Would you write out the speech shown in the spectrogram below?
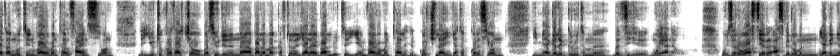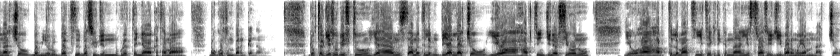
ያጠኑት environmental science ሲሆን ልዩ ትኩረታቸው በስዊድንና በዓለም አቀፍ ደረጃ ላይ ባሉት የ environmental ህጎች ላይ ያተኮረ ሲሆን የሚያገለግሉትም በዚህ ሙያ ነው። ወይዘሮ አስቴር አስገዶምን ያገኘናቸው በሚኖሩበት በስዊድን ሁለተኛዋ ከተማ በጎትንበርግ ነው። ዶክተር ጌቱ ቢፍቱ የ25 ዓመት ልምድ ያላቸው የውሃ ሀብት ኢንጂነር ሲሆኑ የውሃ ሀብት ልማት የቴክኒክና የስትራቴጂ ባለሙያም ናቸው።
